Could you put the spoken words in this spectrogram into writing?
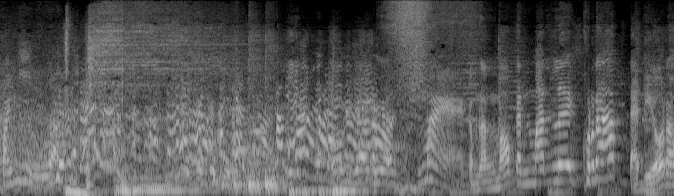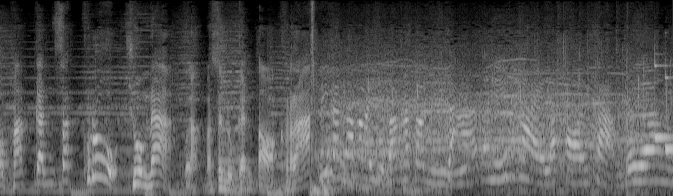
ไปพี่หญิงดีกว่าแม่กำลังเมาส์กันมันเลยครับ แต่เดี๋ยวเราพักกันสักครู่ช่วงหน้ากลับมาสนุกกันต่อครับ พี่นัททำอะไรอยู่บ้างคะตอนนี้ จ๋าตอนนี้ถ่ายละครสามเรื่องแล้วก็มี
